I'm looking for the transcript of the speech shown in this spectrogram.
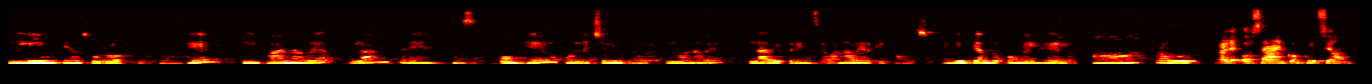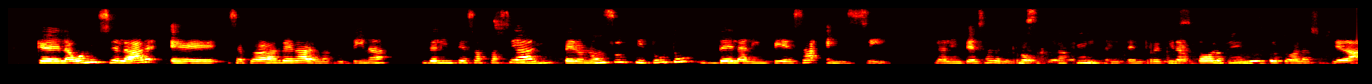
limpian su rostro con gel y van a ver la diferencia. Con gel o con leche limpiadora y van a ver la diferencia. Van a ver que cuando se estén limpiando con el gel, más producto. Vale, o sea, en conclusión, que el agua micelar eh, se puede agregar a la rutina de limpieza facial, pero no un sustituto de la limpieza en sí la limpieza del rostro, el, retirar todos los productos, toda la suciedad,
